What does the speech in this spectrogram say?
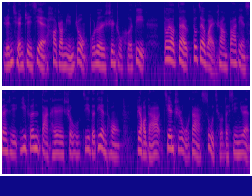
人权阵线号召民众，不论身处何地，都要在都在晚上八点三十一分打开手机的电筒，表达坚持五大诉求的心愿。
